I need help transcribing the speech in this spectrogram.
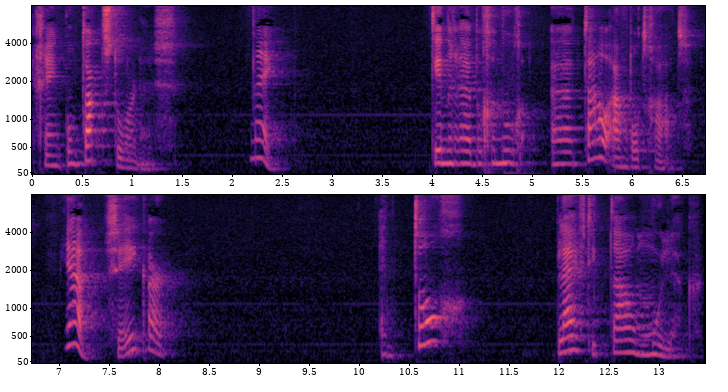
Geen contactstoornis. Nee. Kinderen hebben genoeg uh, taalaanbod gehad. Ja, zeker. En toch blijft die taal moeilijk.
